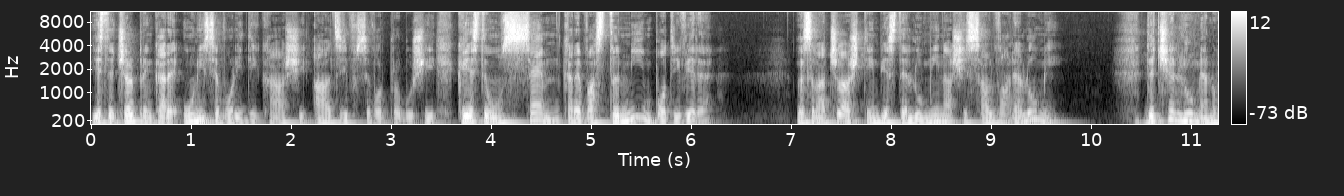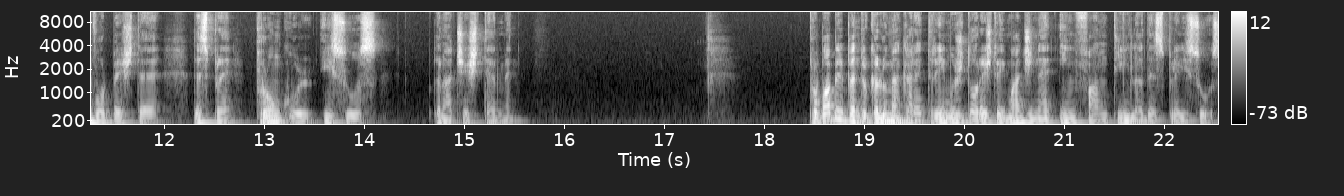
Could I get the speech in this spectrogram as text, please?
este cel prin care unii se vor ridica și alții se vor prăbuși, că este un semn care va stârni împotrivire, însă în același timp este lumina și salvarea lumii. De ce lumea nu vorbește despre pruncul Isus în acești termeni? Probabil pentru că lumea în care trăim își dorește o imagine infantilă despre Isus.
